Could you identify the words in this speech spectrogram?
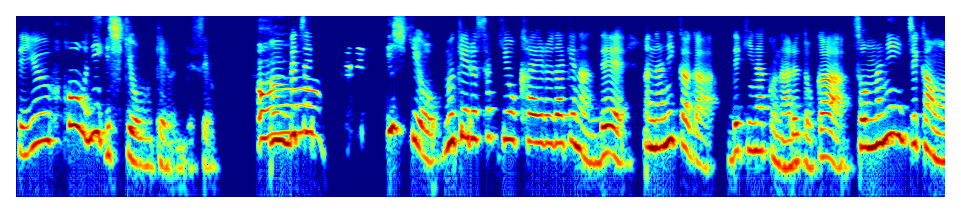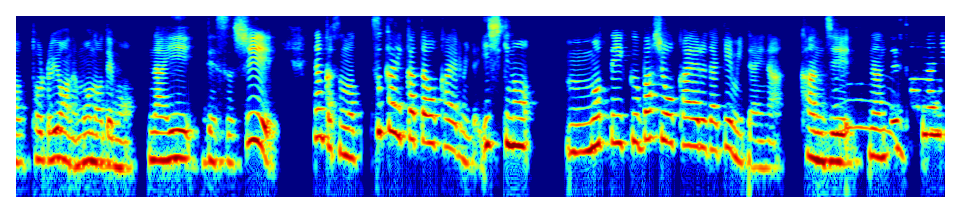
ていう方に意識を向けるんですよ。うん別に意識を向ける先を変えるだけなんで、まあ何かができなくなるとか、そんなに時間を取るようなものでもないですし、なんかその使い方を変えるみたいな、意識の、うん持っていく場所を変えるだけみたいな感じなんで、そんなに、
